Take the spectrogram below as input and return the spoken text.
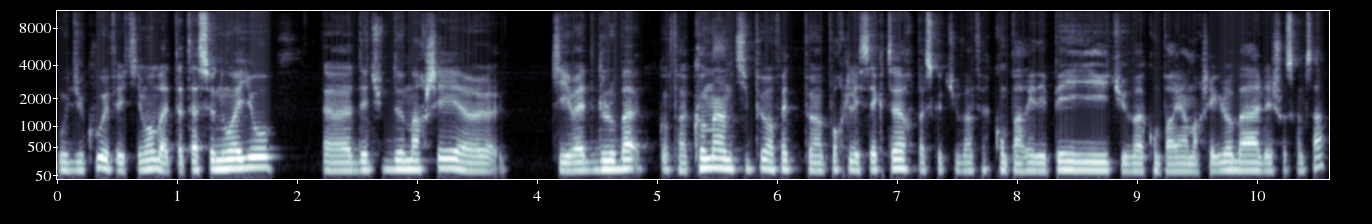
Où du coup, effectivement, bah, tu as, ce noyau euh, d'études de marché euh, qui va être global, enfin commun un petit peu en fait, peu importe les secteurs, parce que tu vas faire comparer des pays, tu vas comparer un marché global, des choses comme ça,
